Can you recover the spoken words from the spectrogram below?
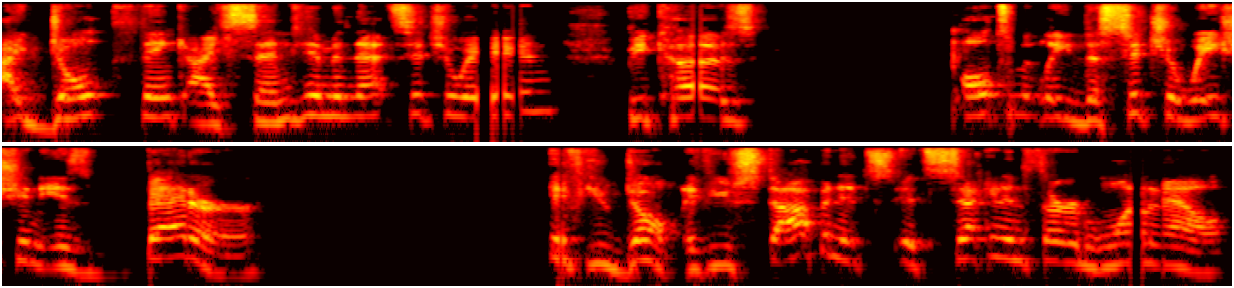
I don't think I send him in that situation because ultimately the situation is better if you don't. If you stop and it's it's second and third, one out,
